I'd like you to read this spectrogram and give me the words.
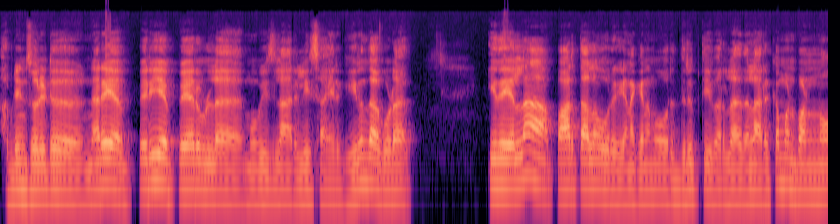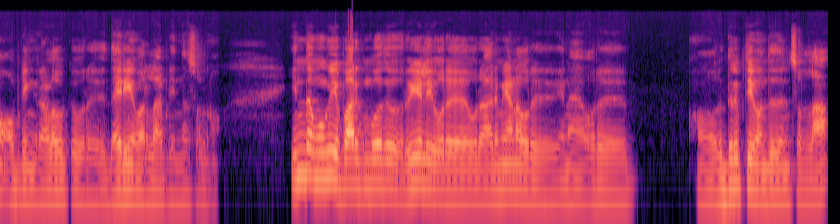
அப்படின்னு சொல்லிட்டு நிறைய பெரிய பேர் உள்ள மூவிஸ்லாம் ரிலீஸ் ஆகிருக்கு இருந்தால் கூட இதையெல்லாம் பார்த்தாலும் ஒரு எனக்கு என்னமோ ஒரு திருப்தி வரல. இதெல்லாம் ரெக்கமெண்ட் பண்ணணும் அப்படிங்கிற அளவுக்கு ஒரு தைரியம் வரல அப்படின்னு தான் சொல்லணும். இந்த மூவியை பார்க்கும்போது ரியலி ஒரு ஒரு அருமையான ஒரு என்ன ஒரு ஒரு திருப்தி வந்ததுன்னு சொல்லலாம்.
